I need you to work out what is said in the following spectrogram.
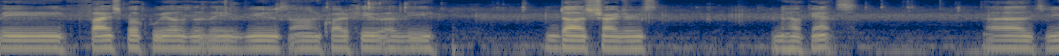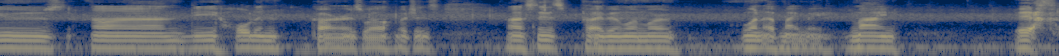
the five spoke wheels that they've used on quite a few of the Dodge Chargers and the Hellcats. Uh, it's used on the Holden car as well, which is honestly it's probably been one more one of my mine ugh,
